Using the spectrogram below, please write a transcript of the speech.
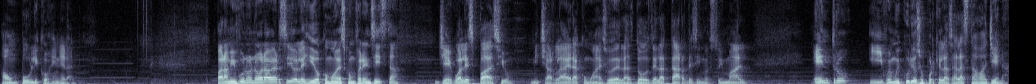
a un público general. Para mí fue un honor haber sido elegido como desconferencista. Llego al espacio, mi charla era como a eso de las 2 de la tarde, si no estoy mal. Entro y fue muy curioso porque la sala estaba llena,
